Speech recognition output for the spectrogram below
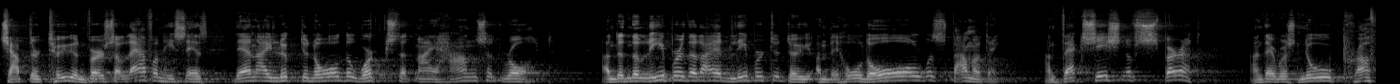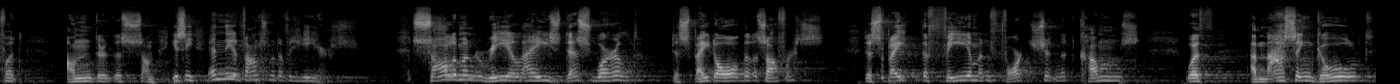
Chapter 2 and verse 11, he says, Then I looked in all the works that my hands had wrought, and in the labour that I had laboured to do, and behold, all was vanity and vexation of spirit, and there was no profit under the sun. You see, in the advancement of his years, Solomon realized this world despite all that it offers, despite the fame and fortune that comes with amassing gold,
